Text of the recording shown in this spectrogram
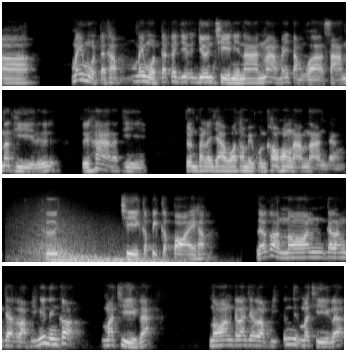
อ่า ไม่หมดนะครับ ไม่หมดแต่ก็ยืนฉี่นี่นานมาก ไม่ต่ำกว่าสามนาทีหรือ หรือห้านาที จนภรรยาว่าทำไมคุณเข้าห้องน้ำนานจัง คือฉี่กระปิดกระปอยครับ แล้วก็นอนกำลังจะหลับอีกนิดนึงก็มาฉี่แล้วนอนกำลังจะหลับอีกมาฉี่แล้ว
